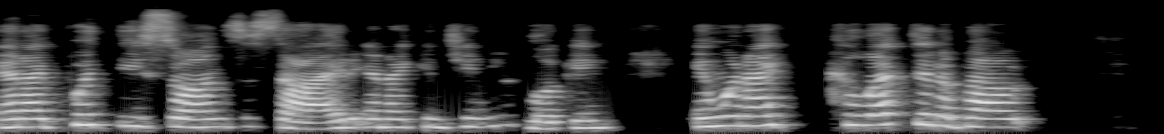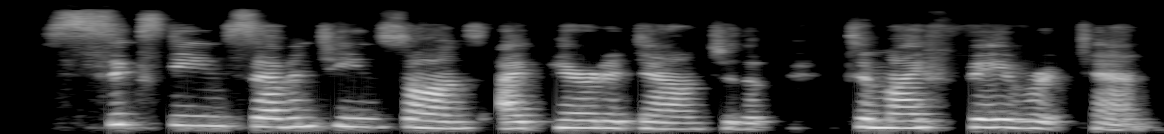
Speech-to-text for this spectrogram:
And I put these songs aside and I continued looking. And when I collected about 16, 17 songs, I pared it down to the to my favorite 10.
